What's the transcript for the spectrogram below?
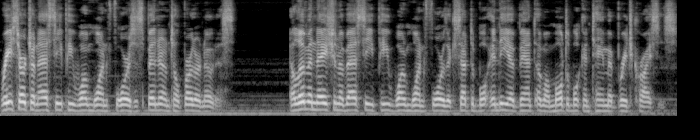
Research on SCP-114 is suspended until further notice. Elimination of SCP-114 is acceptable in the event of a multiple containment breach crisis.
